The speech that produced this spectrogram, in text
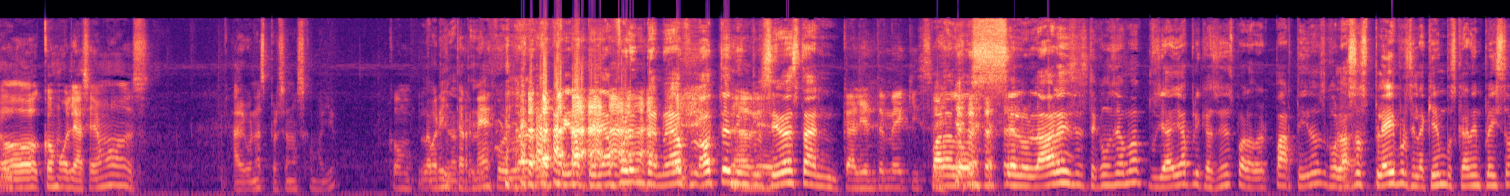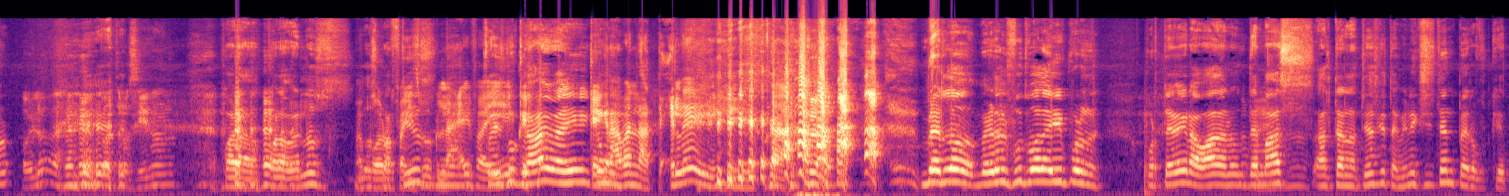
O como le hacemos algunas personas como yo. ¿Cómo? la por internet. por la, la piratería por internet a floten, inclusive hasta en... Caliente MX. Para los celulares, este, ¿cómo se llama? Pues ya hay aplicaciones para ver partidos. Golazos Play, por si la quieren buscar en Play Store. Oílo, patrocinan. Para, para ver los, por partidos, Facebook. Live ahí. Facebook que, Live ahí. que como graban la tele y... Verlo, ver el fútbol ahí por, por TV grabada, ¿no? Demás alternativas que también existen, pero que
